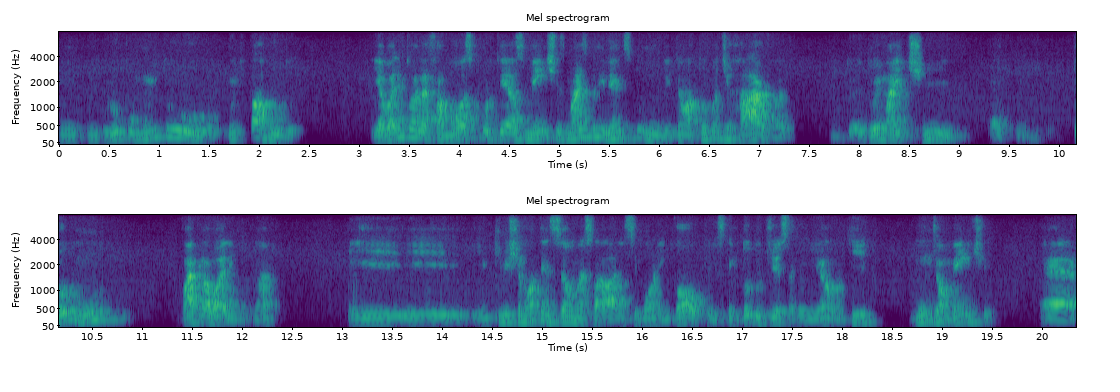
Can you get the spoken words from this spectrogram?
um, um, grupo muito, muito parrudo. E a Wellington é famosa por ter as mentes mais brilhantes do mundo. Então, a turma de Harvard, do, MIT, é, todo mundo vai para Wellington, né? E, o que me chamou a atenção nessa, nesse morning call, que eles têm todo dia essa reunião aqui, mundialmente, é,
